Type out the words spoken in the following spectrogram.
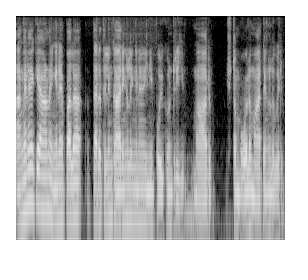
അങ്ങനെയൊക്കെയാണ് ഇങ്ങനെ പല തരത്തിലും കാര്യങ്ങൾ ഇങ്ങനെ ഇനി പോയിക്കൊണ്ടിരിക്കും. മാറും. ഇഷ്ടം പോലെ മാറ്റങ്ങൾ വരും.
